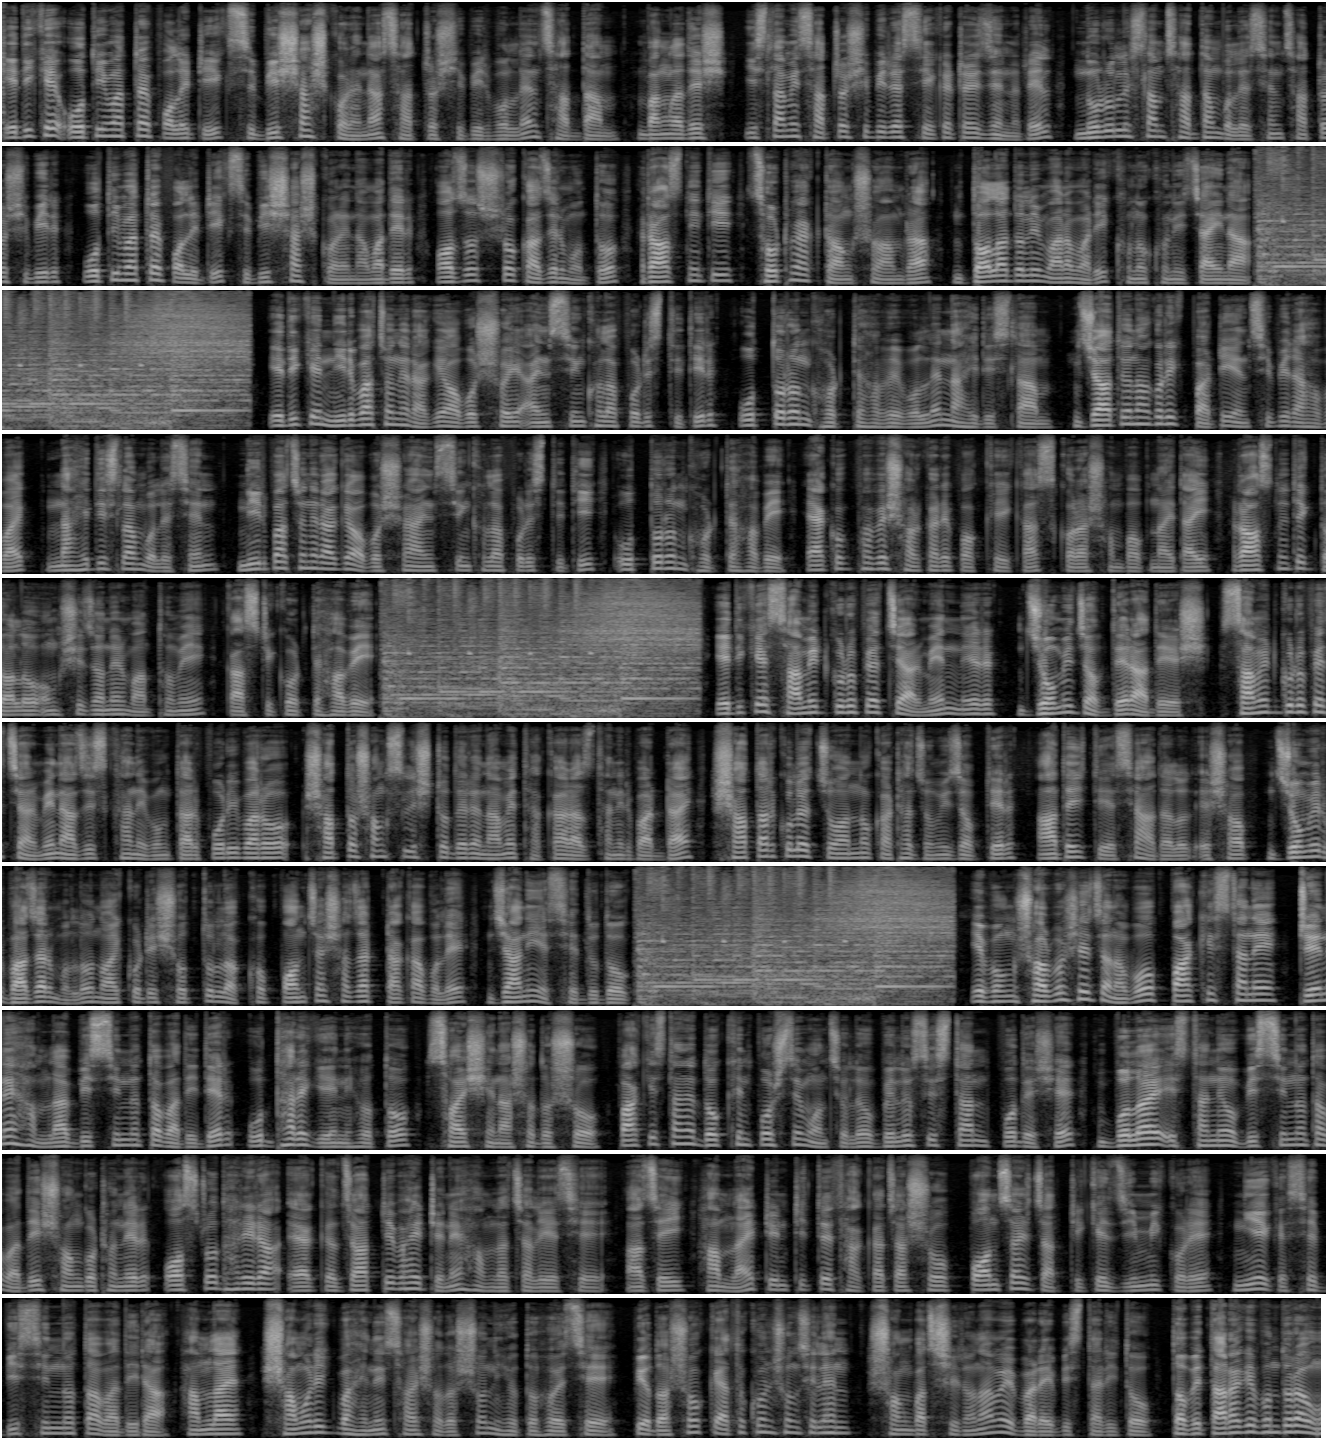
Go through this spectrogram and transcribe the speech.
এদিকে অতিমাত্রায় পলিটিক্স বিশ্বাস করে না ছাত্র শিবির বললেন সাদ্দাম। বাংলাদেশ ইসলামী ছাত্র শিবিরের সেক্রেটারি জেনারেল নুরুল ইসলাম সাদ্দাম বলেছেন, ছাত্র শিবির অতিমাত্রায় পলিটিক্স বিশ্বাস করেন আমাদের অজস্র কাজের মতো রাজনীতি ছোট একটা অংশ, আমরা দলাদলি মারামারি খুনোখুনি চাই না। এদিকে নির্বাচনের আগে অবশ্যই আইনশৃঙ্খলা পরিস্থিতির উত্তরণ ঘটতে হবে বললেন নাহিদ ইসলাম। জাতীয় নাগরিক পার্টি এনসিপির আহ্বায়ক নাহিদ ইসলাম বলেছেন, নির্বাচনের আগে অবশ্যই আইনশৃঙ্খলা পরিস্থিতি উত্তরণ ঘটতে হবে। এককভাবে সরকারের পক্ষে এই কাজ করা সম্ভব নয়, তাই রাজনৈতিক দল ও অংশীজনের মাধ্যমে কাজটি করতে হবে। এদিকে সামিট গ্রুপের চেয়ারম্যান এর জমি জব্দের আদেশ। সামিট গ্রুপের চেয়ারম্যান আজিজ খান এবং তার পরিবার ও স্বার্থ সংশ্লিষ্টদের নামে থাকা রাজধানীর বাড্ডায় সাতারকুলের চুয়ান্ন কাঠা জমি জব্দের আদেশ দিয়েছে আদালত। এসব জমির বাজার মূল্য নয় কোটি সত্তর লক্ষ পঞ্চাশ হাজার টাকা বলে জানিয়েছে দুদক। এবং সর্বশেষ জানাব, পাকিস্তানে ট্রেনে হামলা বিচ্ছিন্নতাবাদীদের উদ্ধারে গিয়ে নিহত ছয় সেনা সদস্য। পাকিস্তানের দক্ষিণ পশ্চিম অঞ্চলে ও বেলুচিস্তান প্রদেশের বোলায় স্থানীয় বিচ্ছিন্নতাবাদী সংগঠনের অস্ত্রধারীরা এক যাত্রীবাহী ট্রেনে হামলা চালিয়েছে। আজ এই হামলায় ট্রেনটিতে থাকা চারশো পঞ্চাশ যাত্রীকে জিম্মি করে নিয়ে গেছে বিচ্ছিন্নতাবাদীরা। হামলায় সামরিক বাহিনীর ছয় সদস্য নিহত হয়েছে। প্রিয় দর্শক, এতক্ষণ শুনছিলেন সংবাদ শিরোনাম এবারে বিস্তারিত। তবে তার আগে বন্ধুরা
